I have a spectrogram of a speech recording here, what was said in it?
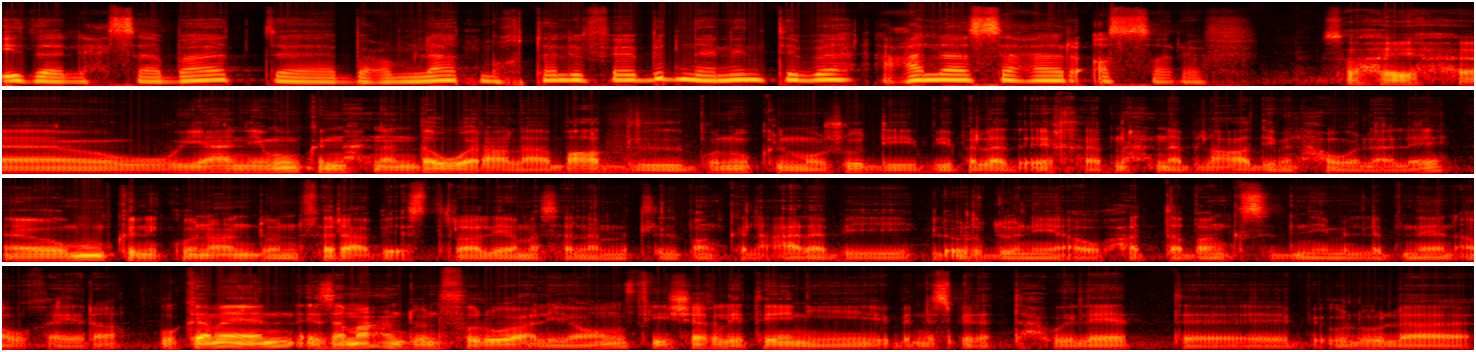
إذا الحسابات بعملات مختلفة بدنا ننتبه على سعر الصرف. صحيح. آه، ويعني ممكن نحن ندور على بعض البنوك الموجودة ببلد آخر نحن بالعادة بنحول عليه. آه، وممكن يكون عندهم فرع بإستراليا مثلا مثل البنك العربي الأردني أو حتى بنك سيدني من لبنان أو غيرها. وكمان إذا ما عندهم فروع اليوم في شغلة تانية بالنسبة للتحويلات آه، بيقولوا لها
